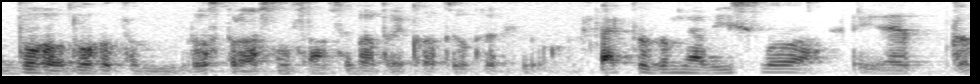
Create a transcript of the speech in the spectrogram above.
Dlho, dlho som rozprával, som sám seba prekvapil pred chvíľou. Takto do mňa vyšlo a je to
